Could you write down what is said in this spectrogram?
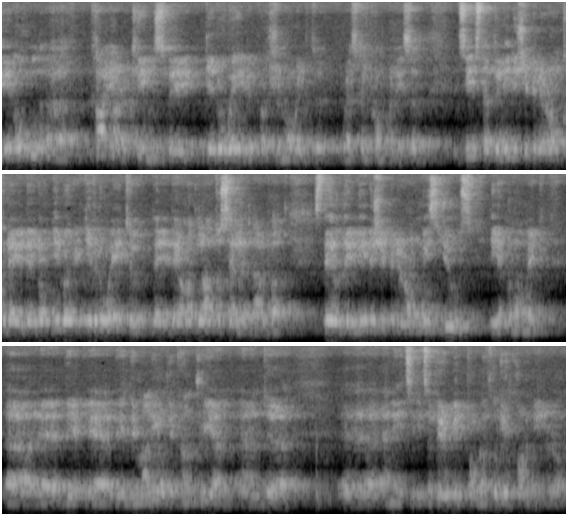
the old uh, Khayar kings, they gave away the Persian oil to Western companies. And it seems that the leadership in Iran today, they don't give, a- give it away to, they, they are not allowed to sell it now, but still the leadership in Iran misuse the economic, uh, uh, the, uh, the, the money of the country and, and uh, uh, and it's, it's a very big problem for the economy in Iran.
